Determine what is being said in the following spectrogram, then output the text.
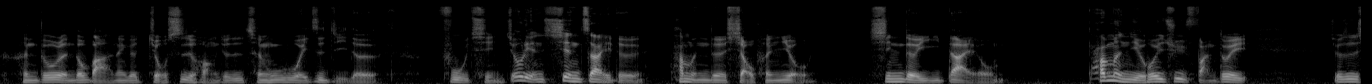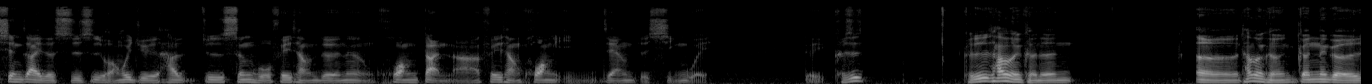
很多人都把那个九世皇就是称呼为自己的父亲，就连现在的他们的小朋友，新的一代哦，他们也会去反对，就是现在的十世皇，会觉得他就是生活非常的那种荒诞啊，非常荒淫这样子的行为，对，可是。可是他们可能，呃，他们可能跟那个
